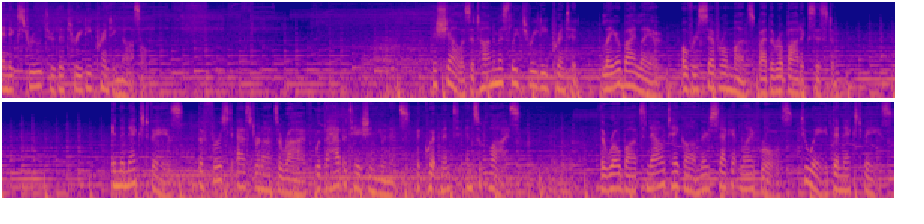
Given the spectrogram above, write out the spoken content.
and extrude through the 3D printing nozzle. The shell is autonomously 3D printed, layer by layer, over several months by the robotic system. In the next phase, the first astronauts arrive with the habitation units, equipment, and supplies. The robots now take on their second life roles to aid the next phase.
